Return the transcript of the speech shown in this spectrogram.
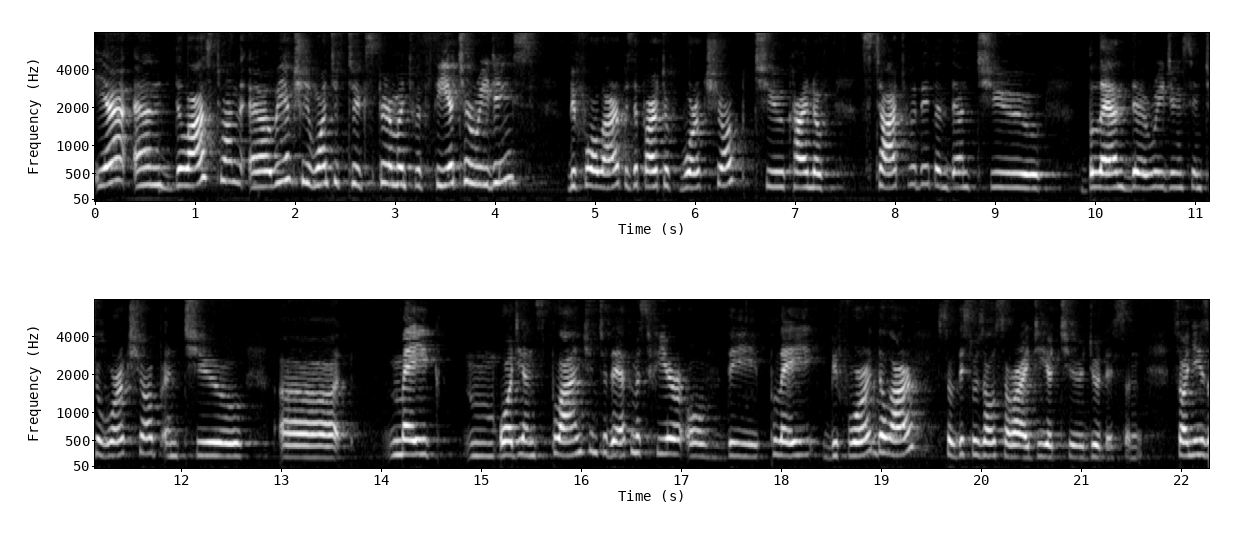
yeah, and the last one, uh, we actually wanted to experiment with theater readings before LARP as a part of workshop to kind of start with it and then to blend the readings into workshop and to uh, make um, audience plunge into the atmosphere of the play before the LARP. So this was also our idea to do this. And Sonia is,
